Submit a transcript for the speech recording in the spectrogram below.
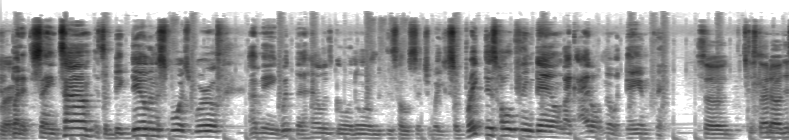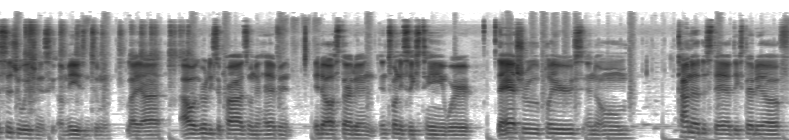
Right. But at the same time, it's a big deal in the sports world. I mean, what the hell is going on with this whole situation? So break this whole thing down like I don't know a damn thing. So to start off, this situation is amazing to me. Like I, I was really surprised when it happened. It all started in, in 2016, where the Astro players and the um, kind of the staff they started off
